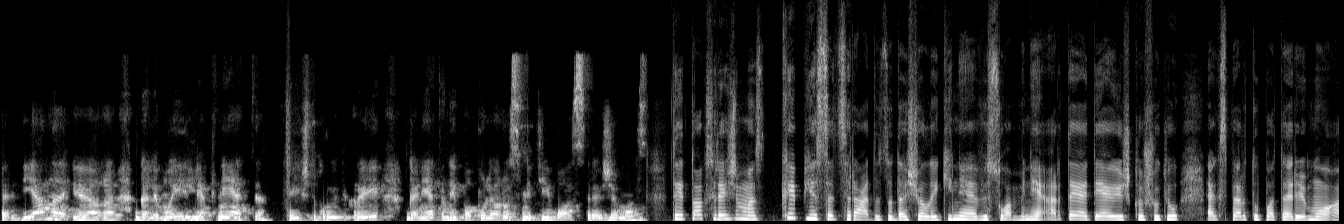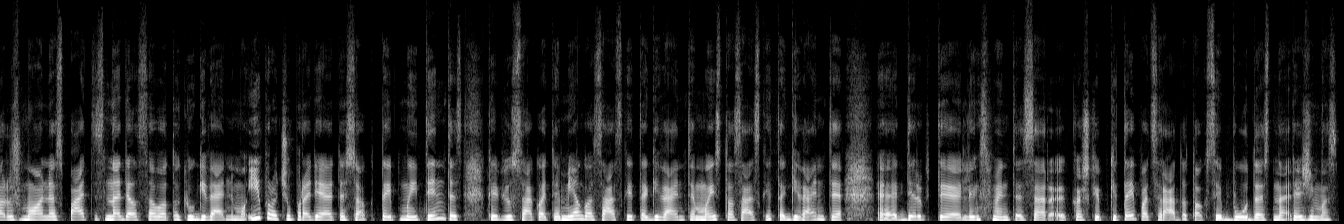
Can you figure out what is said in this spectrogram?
per dieną ir galimai lieknėti. Tai iš tikrųjų tikrai ganėtinai populiarus mitybos režimas. Tai toks režimas kaip jis atsirado tada šiuolaikinėje visuomenėje? Ar tai atėjo iš kažkokių ekspertų patarimų ar žmonės patys na dėl savo tokių gyvenimo įpročių pradėjo tiesiog tiesiog taip maitintis kaip jūs sakote miego sąskaita gyventi maisto sąskaita gyventi e, dirbti linksmintis ar kažkaip kitaip atsirado toksai būdas na režimas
